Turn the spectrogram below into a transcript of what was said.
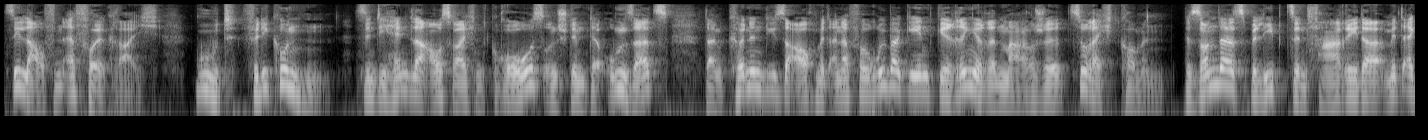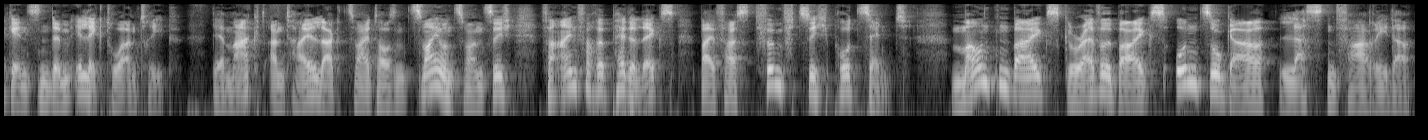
sie laufen erfolgreich. Gut für die Kunden. Sind die Händler ausreichend groß und stimmt der Umsatz, dann können diese auch mit einer vorübergehend geringeren Marge zurechtkommen. Besonders beliebt sind Fahrräder mit ergänzendem Elektroantrieb. Der Marktanteil lag 2022 für einfache Pedelecs bei fast 50 Prozent. Mountainbikes, Gravelbikes und sogar Lastenfahrräder.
